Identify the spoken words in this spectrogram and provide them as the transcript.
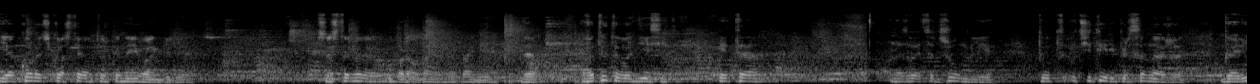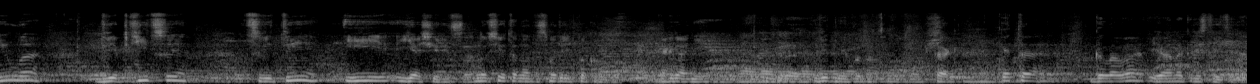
и окорочку оставил только на Евангелие. Все остальное убрал. Да. Вот это вот 10. Это называется джунгли. Тут четыре персонажа. Горилла, две птицы, цветы и ящерица. Но все это надо смотреть по кругу, когда они видны будут. Так, это голова Иоанна Крестителя.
